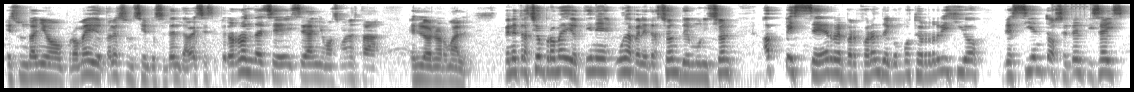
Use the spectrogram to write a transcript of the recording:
es un daño promedio, tal vez un 170 a veces, pero ronda ese, ese daño más o menos está, es lo normal. Penetración promedio tiene una penetración de munición APCR perforante de compuesto rígido de 176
